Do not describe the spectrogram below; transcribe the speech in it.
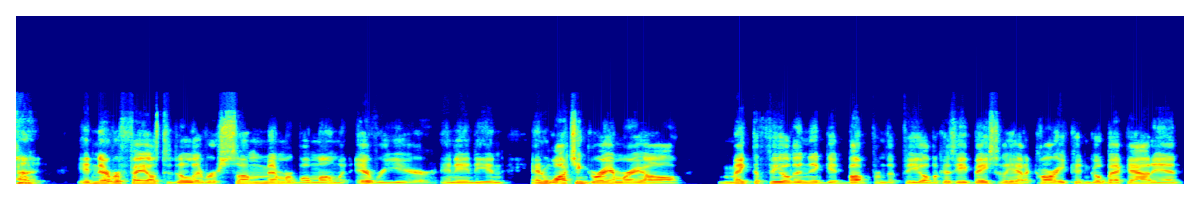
it never fails to deliver some memorable moment every year in Indy, and and watching Graham Rahal make the field and then get bumped from the field because he basically had a car he couldn't go back out in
